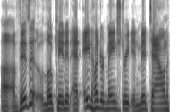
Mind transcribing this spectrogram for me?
uh, a visit located at 800 Main Street in Midtown.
